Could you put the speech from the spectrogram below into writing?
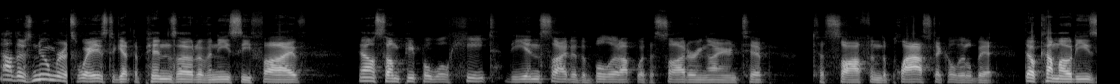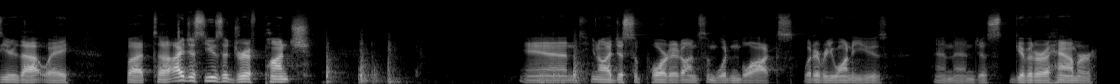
Now there's numerous ways to get the pins out of an EC5. Now some people will heat the inside of the bullet up with a soldering iron tip to soften the plastic a little bit. They'll come out easier that way. But uh, I just use a drift punch and you know I just support it on some wooden blocks, whatever you want to use, and then just give it a hammer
